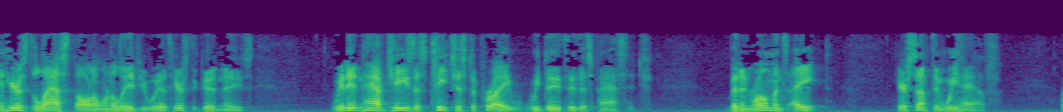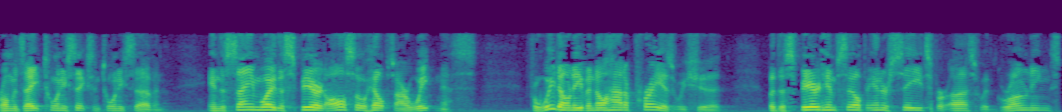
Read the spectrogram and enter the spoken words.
And here's the last thought I want to leave you with. Here's the good news. We didn't have Jesus teach us to pray. We do through this passage. But in Romans 8, here's something we have. Romans 8, 26 and 27. In the same way, the Spirit also helps our weakness. For we don't even know how to pray as we should. But the Spirit Himself intercedes for us with groanings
